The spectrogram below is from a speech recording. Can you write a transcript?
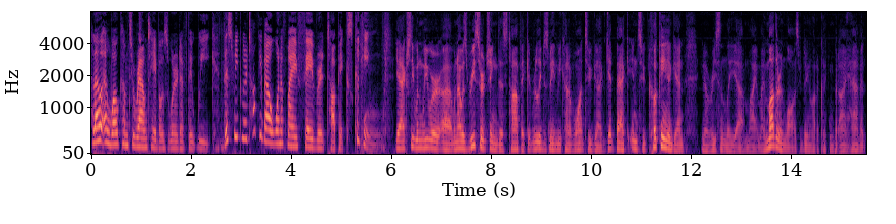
Hello and welcome to Roundtable's Word of the Week. This week we're talking about one of my favorite topics, cooking. Yeah, actually, when we were uh, when I was researching this topic, it really just made me kind of want to uh, get back into cooking again. You know, recently uh, my my mother in law has been doing a lot of cooking, but I haven't.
